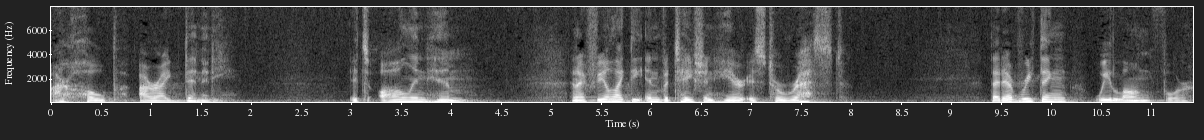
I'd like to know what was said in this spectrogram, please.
our hope, our identity. It's all in Him. And I feel like the invitation here is to rest that everything we long for,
